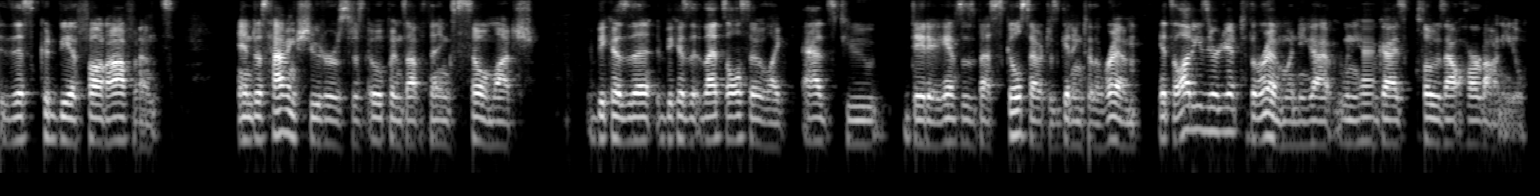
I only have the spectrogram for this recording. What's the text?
this could be a fun offense. And just having shooters just opens up things so much because that because that's also like adds to Dai Dai Ames's best skill set, which is getting to the rim. It's a lot easier to get to the rim when you got when you have guys close out hard on you.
